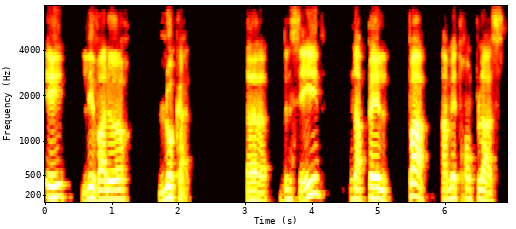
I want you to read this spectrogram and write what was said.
et les valeurs locales. ben Saïd n'appelle pas à mettre en place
